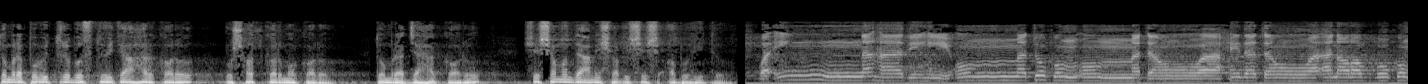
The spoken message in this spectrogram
তোমরা পবিত্র বস্তু হইতে আহার করো ও সৎকর্ম করো তোমরা যাহা করো সে সম্বন্ধে আমি সবিশেষ অবহিত وإن هذه أمتكم أمة واحدة وأنا ربكم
